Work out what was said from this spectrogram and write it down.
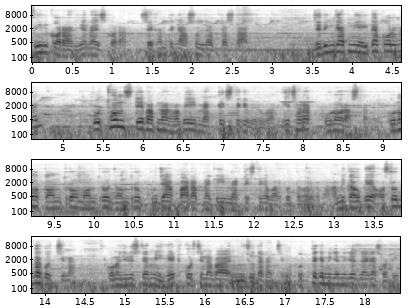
ফিল করা রিয়েলাইজ করা, সেখান থেকে আসল যাত্রা স্টার্ট যেদিনকে আপনি এইটা করবেন প্রথম স্টেপ আপনার হবে এই ম্যাট্রিক্স থেকে বেরোবার। এছাড়া কোনো রাস্তা নেই। কোনো তন্ত্র, মন্ত্র, যন্ত্র, পূজা, পাঠ আপনাকে এই ম্যাট্রিক্স থেকে বার করতে পারবে না। আমি কাউকে অশ্রদ্ধা করছি না, কোনো জিনিসকে আমি হেট করছি না বা নিচু দেখাচ্ছি না। প্রত্যেকে নিজের নিজের জায়গায় সঠিক।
